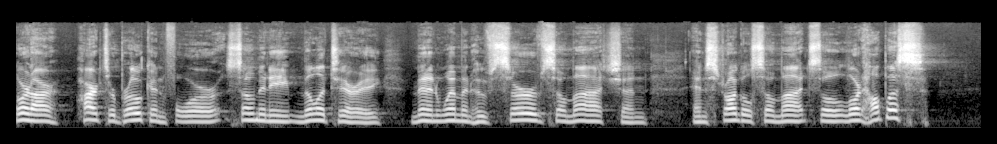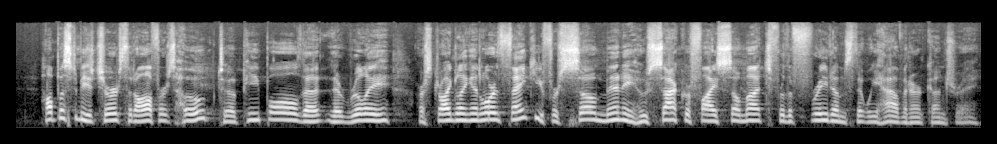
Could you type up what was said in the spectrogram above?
Lord, our hearts are broken for so many military men and women who've served so much and and struggle so much. So, Lord, help us. Help us to be a church that offers hope to people that, that really are struggling. And Lord, thank you for so many who sacrifice so much for the freedoms that we have in our country.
